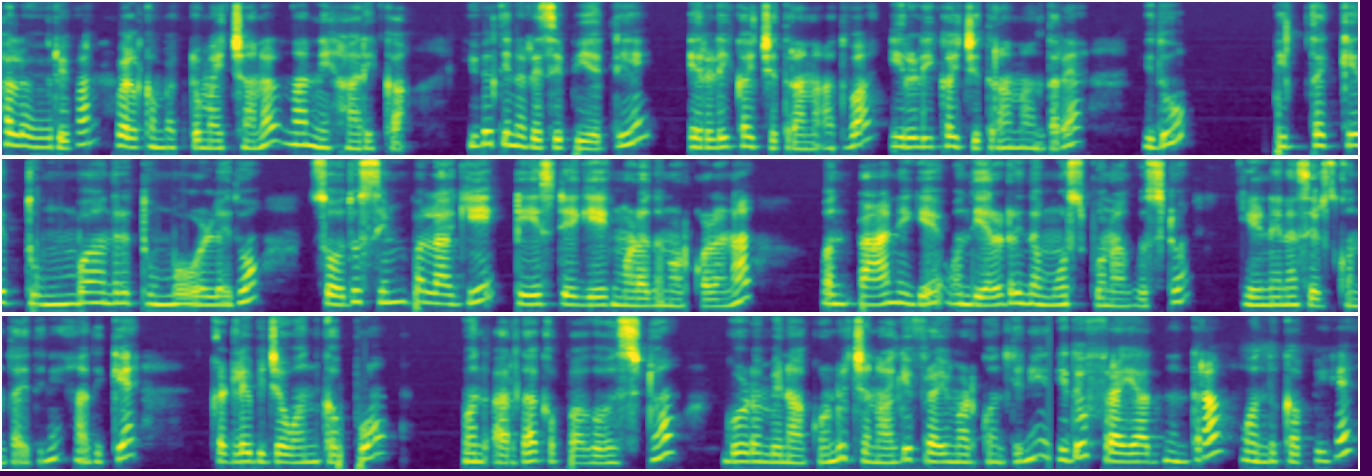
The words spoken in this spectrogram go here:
Hello everyone welcome back to my channel ನಾನು ನಿಹಾರಿಕಾ. ಇವತ್ತಿನ ರೆಸಿಪಿಯಲ್ಲಿ ಎರಳಿಕಾಯಿ ಚಿತ್ರಾನ್ನ ಅಥವಾ ಇರಳಿಕಾಯಿ ಚಿತ್ರಾನ್ನ ಅಂತಾರೆ. ಇದು ಪಿತ್ತಕ್ಕೆ ತುಂಬ ಅಂದರೆ ತುಂಬ ಒಳ್ಳೆಯದು ಸೊ ಅದು ಸಿಂಪಲ್ ಆಗಿ ಟೇಸ್ಟಿಯಾಗಿ ಹೇಗೆ ಮಾಡೋದು ನೋಡ್ಕೊಳ್ಳೋಣ. ಒಂದು ಪ್ಯಾನಿಗೆ ಒಂದು ಎರಡರಿಂದ ಮೂರು ಸ್ಪೂನ್ ಆಗುವಷ್ಟು ಎಣ್ಣೆನ ಸೇರಿಸ್ಕೊತಾ ಇದ್ದೀನಿ. ಅದಕ್ಕೆ ಕಡಲೆ ಬೀಜ ಒಂದು ಕಪ್ಪು, ಒಂದು ಅರ್ಧ ಕಪ್ ಆಗುವಷ್ಟು ಗೋಡಂಬಿನ ಹಾಕೊಂಡು ಚೆನ್ನಾಗಿ ಫ್ರೈ ಮಾಡ್ಕೊತೀನಿ. ಇದು ಫ್ರೈ ಆದ ನಂತರ ಒಂದು ಕಪ್ಪಿಗೆ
